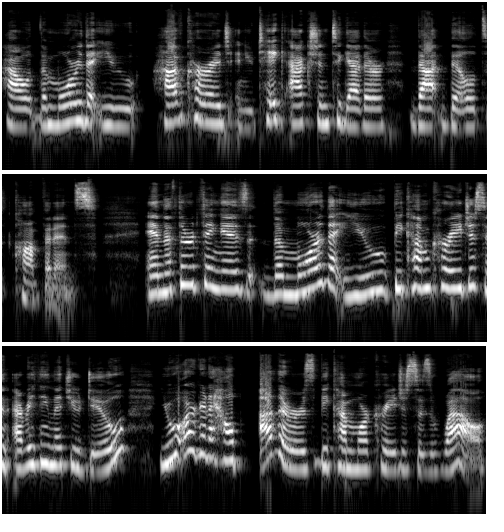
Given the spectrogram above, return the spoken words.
how the more that you have courage and you take action together, that builds confidence. And the third thing is the more that you become courageous in everything that you do, you are going to help others become more courageous as well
